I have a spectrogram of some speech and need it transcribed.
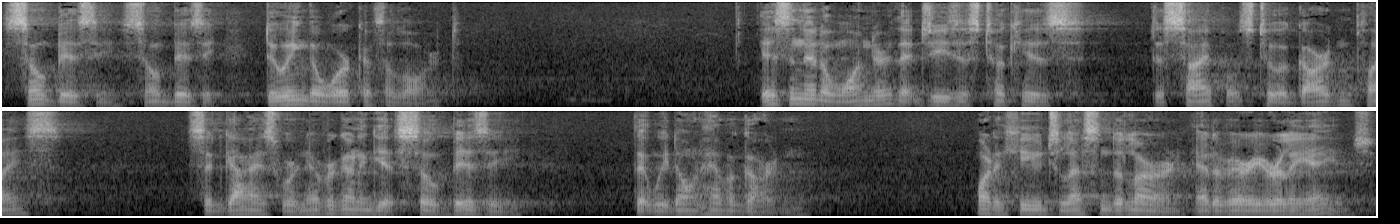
So busy, so busy doing the work of the Lord. Isn't it a wonder that Jesus took his disciples to a garden place? Said, guys, we're never going to get so busy that we don't have a garden. What a huge lesson to learn at a very early age.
